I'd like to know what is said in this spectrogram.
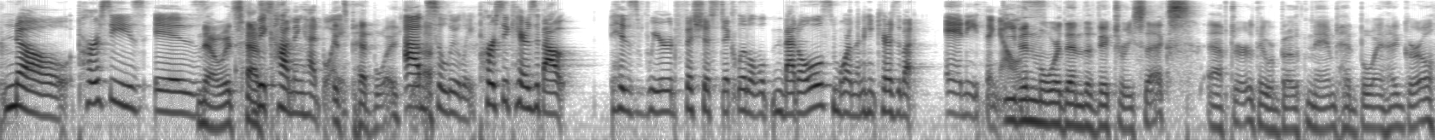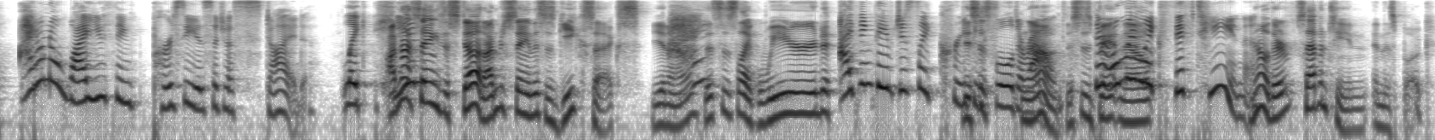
Clearwater. No, Percy's is No, it's has becoming head boy. it's head boy. Yeah. Absolutely. Percy cares about his weird fascistic little medals more than he cares about anything else. Even more than the victory sex after they were both named head boy and head girl. I don't know why you think Percy is such a stud. Like he I'm not saying he's a stud. I'm just saying this is geek sex. You know, this is like weird. I think they've just like creepy This is- fooled no, around. this is they're ba- only no. like fifteen. No, they're 17 in this book.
